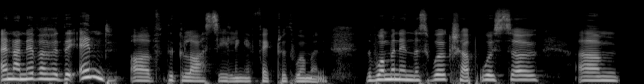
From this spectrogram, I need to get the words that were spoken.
and I never heard the end of the glass ceiling effect with women. The woman in this workshop was so um,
